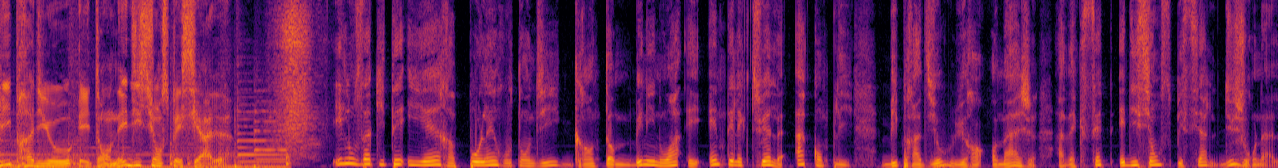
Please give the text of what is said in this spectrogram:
Bip Radio est en édition spéciale. Il nous a quitté hier Paulin Routondi, grand homme béninois et intellectuel accompli. Bip Radio lui rend hommage avec cette édition spéciale du journal.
